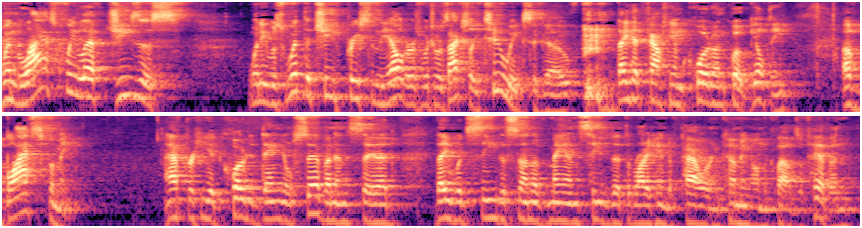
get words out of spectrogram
when last we left Jesus, when he was with the chief priests and the elders, which was actually two weeks ago, they had found him quote unquote guilty of blasphemy after he had quoted Daniel 7 and said, They would see the Son of Man seated at the right hand of power and coming on the clouds of heaven.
